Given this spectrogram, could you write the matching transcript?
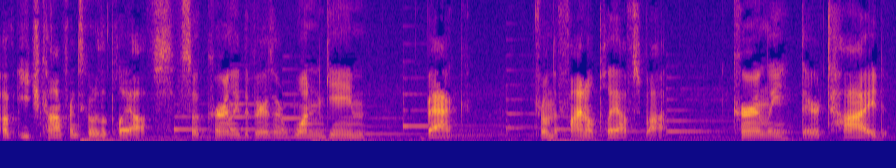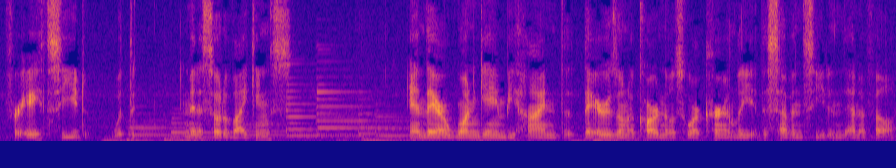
of each conference go to the playoffs. So currently the Bears are one game back from the final playoff spot. Currently, they're tied for eighth seed with the Minnesota Vikings, and they are one game behind the, the Arizona Cardinals, who are currently the seventh seed in the NFL,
